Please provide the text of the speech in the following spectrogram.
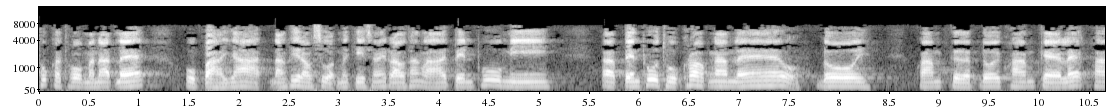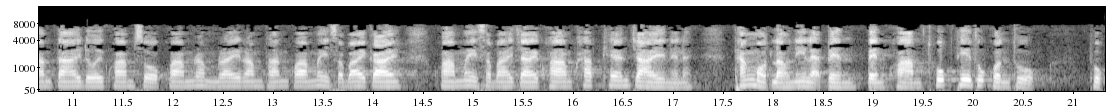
ทุกขโทมนัสและอุปาญาตดังที่เราสวดเมื่อกี้ใช่ไหมเราทั้งหลายเป็นผู้มีเป็นผู้ถูกครอบงำแล้ว โดย ความเกิดโดยความแก่และความตายโดยความโศกความร่ำไรรำพันความไม่สบายกาย ความไม่สบายใจความคับแค้นใจเนี่ยนะทั้งหมดเหล่านี้แหละเป็นเป็นความทุกข์ที่ทุกคนถูกถูก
